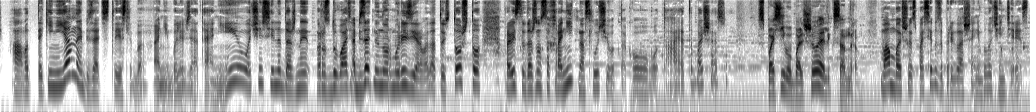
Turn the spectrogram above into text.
нечем. А вот такие неявные обязательства, если бы они были взяты, они очень сильно должны раздувать обязательную норму резерва, да, то есть то, что правительство должно сохранить на случай вот такого вот, а это большая сумма. Спасибо большое, Александра. Вам большое спасибо за приглашение, было очень интересно.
